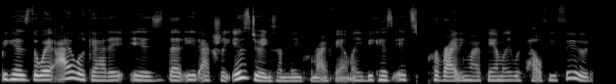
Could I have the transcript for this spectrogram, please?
Because the way I look at it is that it actually is doing something for my family because it's providing my family with healthy food.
